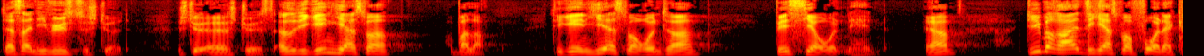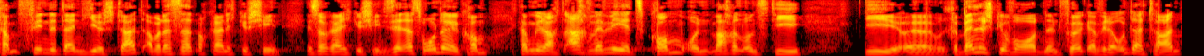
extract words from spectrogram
das an die Wüste äh, stößt. Also die gehen hier erstmal, hoppala, die gehen hier erstmal runter bis hier unten hin. Ja? Die bereiten sich erstmal vor. Der Kampf findet dann hier statt, aber das hat noch gar nicht geschehen. Ist noch gar nicht geschehen. Die sind erstmal runtergekommen und haben gedacht, ach, wenn wir jetzt kommen und machen uns die die äh, rebellisch gewordenen Völker wieder untertan,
